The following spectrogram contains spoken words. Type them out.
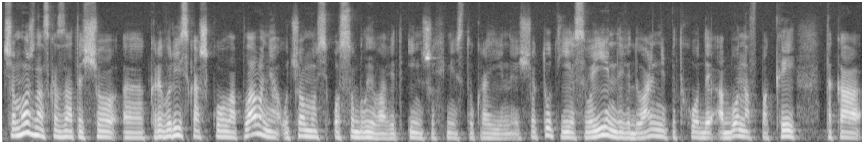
чи можна сказати, що е, Криворізька школа плавання у чомусь особлива від інших міст України? Що тут є свої індивідуальні підходи, або навпаки, така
